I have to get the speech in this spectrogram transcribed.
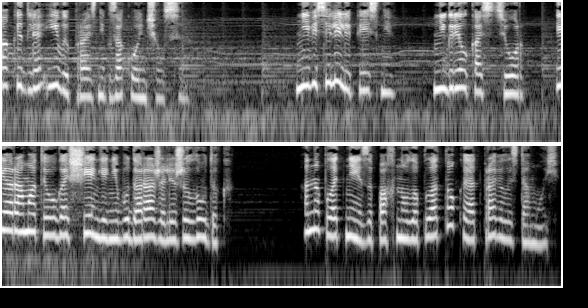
как и для Ивы праздник закончился. Не веселили песни, не грел костер, и ароматы угощения не будоражили желудок. Она плотнее запахнула платок и отправилась домой.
